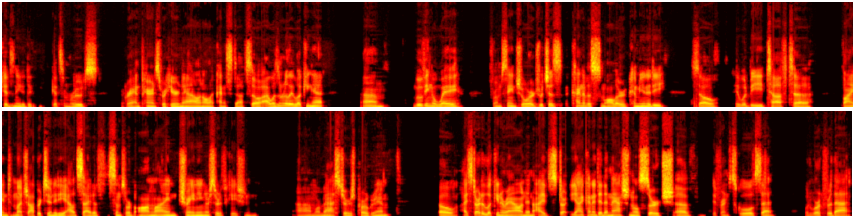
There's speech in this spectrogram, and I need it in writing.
kids needed to get some roots. grandparents were here now and all that kind of stuff. So I wasn't really looking at um, moving away from St. George, which is kind of a smaller community. So it would be tough to find much opportunity outside of some sort of online training or certification um, or master's program. So I started looking around and I start, yeah, I kind of did a national search of different schools that would work for that.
